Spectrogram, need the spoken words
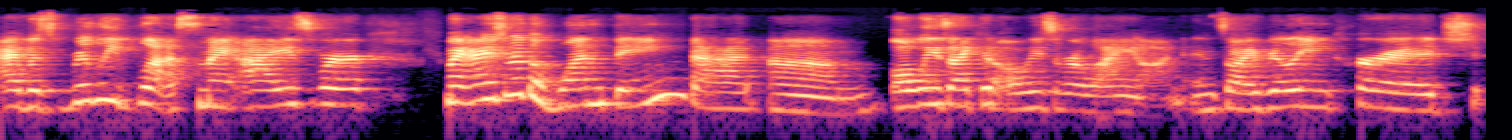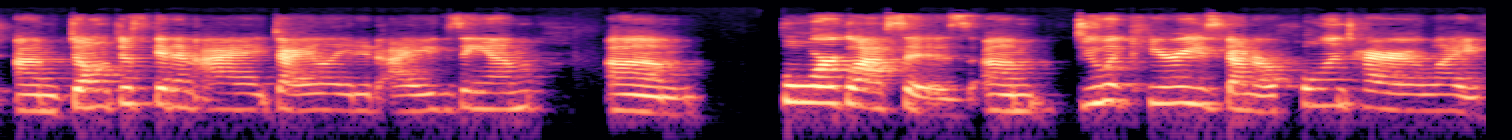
I was really blessed. My eyes were my eyes were the one thing that um, always I could always rely on. And so I really encourage um, don't just get an eye dilated eye exam. Um, for glasses, do what Carrie's done her whole entire life.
